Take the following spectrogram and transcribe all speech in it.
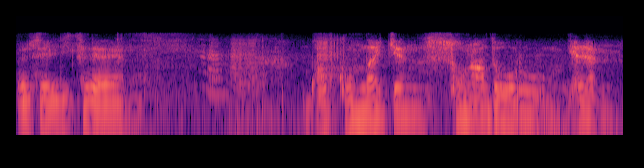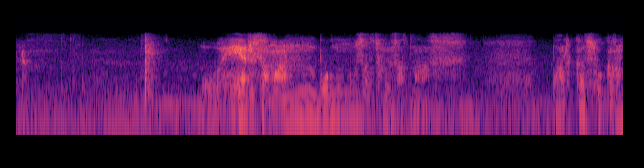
Özellikle balkondayken sona doğru gelen o her zaman burnunu uzatır uzatmaz parka sokan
